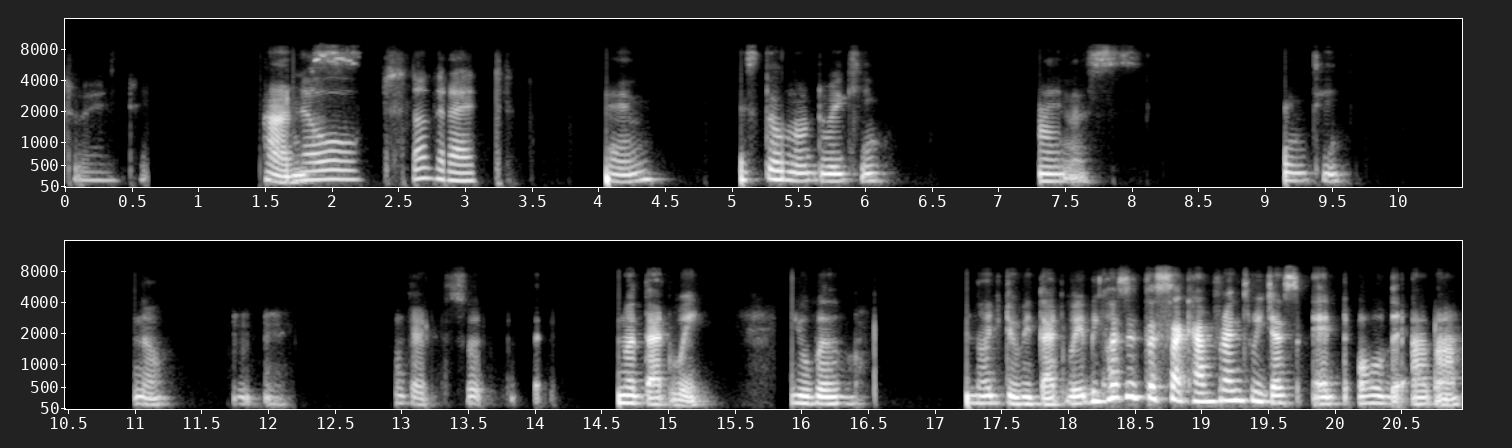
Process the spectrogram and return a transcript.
twenty. times No, it's not right. ten. It's still not working. Minus twenty. No. Mm-mm. Okay, so not that way. You will not do it that way because it's the circumference, we just add all the other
